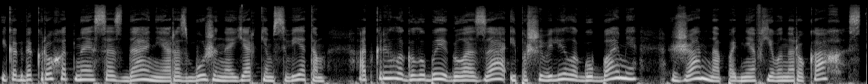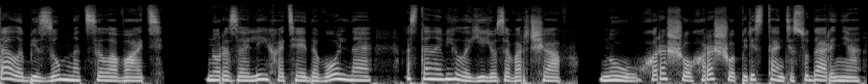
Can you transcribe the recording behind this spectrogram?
и когда крохотное создание, разбуженное ярким светом, открыло голубые глаза и пошевелило губами, Жанна, подняв его на руках, стала безумно целовать. Но Розали, хотя и довольная, остановила ее, заворчав. «Ну, хорошо, хорошо, перестаньте, сударыня,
